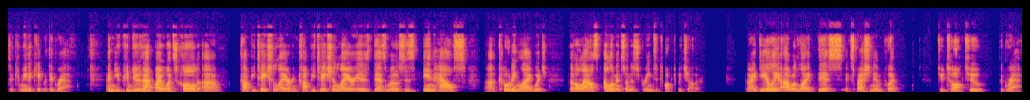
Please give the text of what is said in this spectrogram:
to communicate with the graph. And you can do that by what's called a computation layer. And computation layer is Desmos's in-house uh, coding language that allows elements on the screen to talk to each other. And ideally, I would like this expression input to talk to the graph.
